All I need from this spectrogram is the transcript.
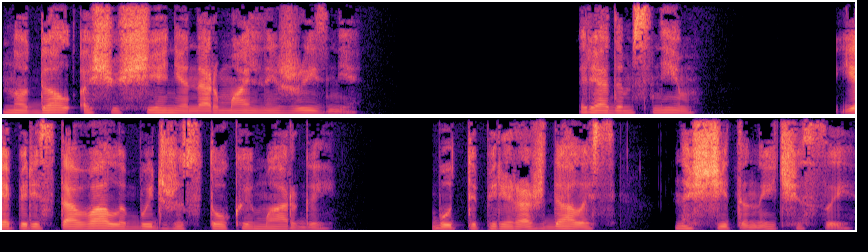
но дал ощущение нормальной жизни. Рядом с ним я переставала быть жестокой Маргой будто перерождалась на считанные часы.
